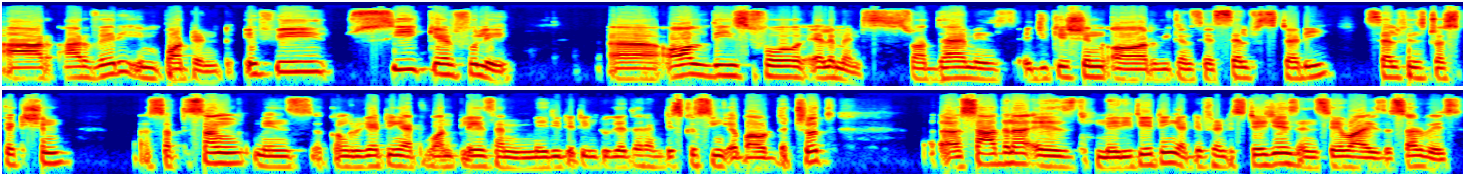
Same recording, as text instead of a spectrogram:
are, are very important. If we see carefully, uh, all these four elements, Swadhyay means education, or we can say self study, self introspection, uh, satsang means congregating at one place and meditating together and discussing about the truth. Uh, sadhana is meditating at different stages, and seva is the service.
